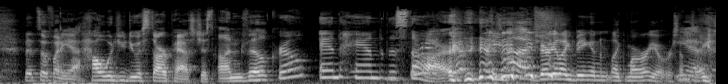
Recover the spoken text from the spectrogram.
That's so funny. Yeah. How would you do a star pass? Just unvelcro and hand the star. Pretty much. Very like being in like Mario or something. Yeah.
